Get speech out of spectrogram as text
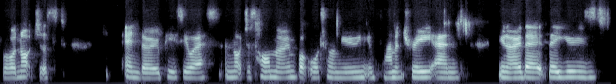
for not just endo PCOS and not just hormone but autoimmune inflammatory and you know they they're used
